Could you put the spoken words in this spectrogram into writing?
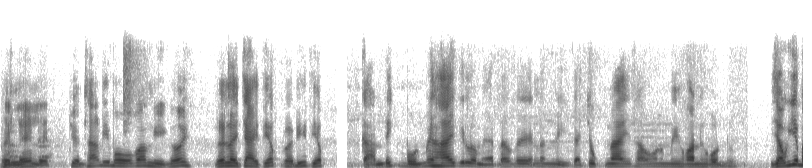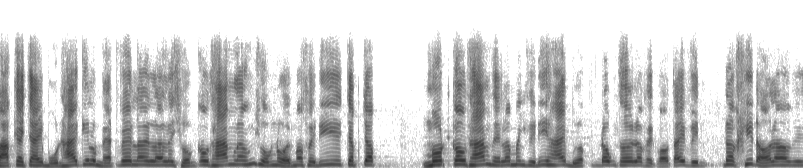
phải lê lết chuyển sang đi bộ và nghỉ ngơi rồi lại chạy tiếp rồi đi tiếp. Cản đích 42 km là về là nghỉ cả chục ngày sau mới hoàn hồn được. Giống như bác cái chạy 42 km về là, là, là xuống cầu thang là không xuống nổi mà phải đi chập chập. Một cầu thang thì là mình phải đi hai bước đồng thời là phải có tay vịn. Là khi đó là cái,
